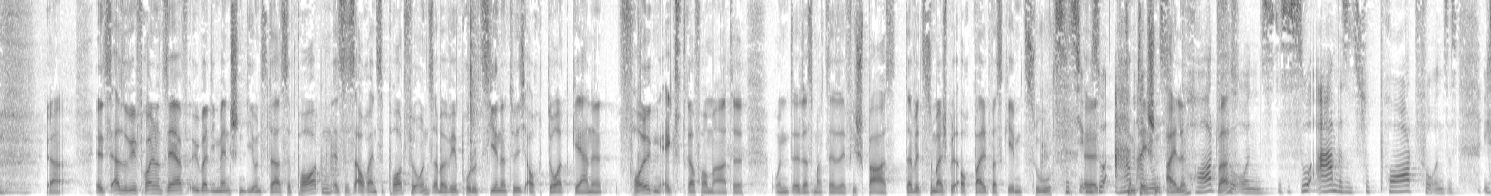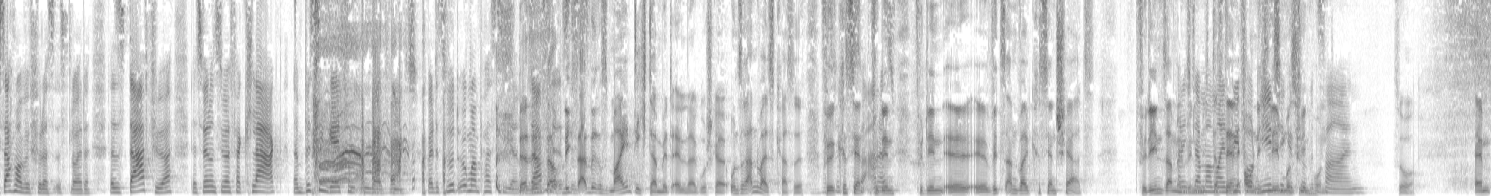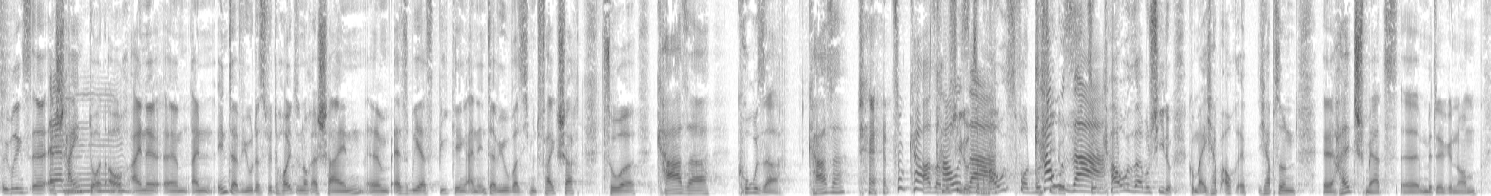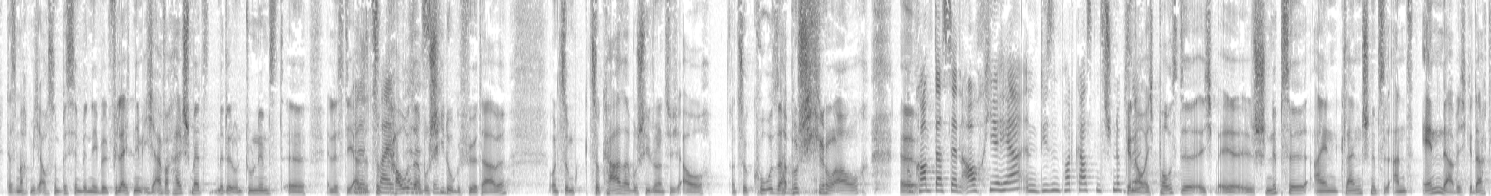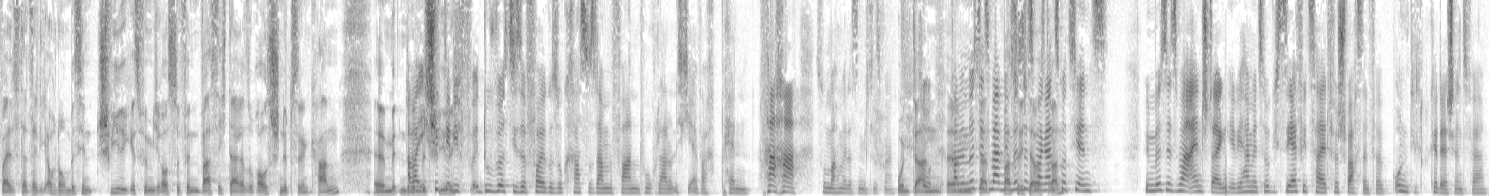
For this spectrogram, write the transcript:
Ja. Ist, also wir freuen uns sehr über die Menschen, die uns da supporten. Es ist auch ein Support für uns, aber wir produzieren natürlich auch dort gerne Folgen, extra Formate und äh, das macht sehr, sehr viel Spaß. Da wird es zum Beispiel auch bald was geben zu Das hört sich irgendwie äh, so arm Temptation an, Island. Support Was? für uns. Das ist so arm, dass ein Support für uns ist. Ich sag mal, wofür das ist, Leute. Das ist dafür, dass wenn uns jemand verklagt, dann ein bisschen Geld von Anwalt liegt. Weil das wird irgendwann passieren. Das ist auch nichts es. anderes, meinte ich damit, Elena Gruschka. Unsere Anwaltskasse. Für hört sich Christian, für den, für den äh, äh, Witzanwalt Christian Scherz. Für den sammeln wir da nämlich, dass mein der auch nicht leben muss wie ein Hund. bezahlen? So. Ähm, übrigens äh, erscheint Ähm. dort auch eine, ähm, ein Interview, das wird heute noch erscheinen, ähm, as we are speaking, ein Interview, was ich mit Falk Schacht zur Casa Cosa. Casa? zum Casa Causa. Bushido, zum Haus von Bushido. Causa. Zum Causa Bushido. Guck mal, ich habe auch, äh, ich habe so ein äh, Halsschmerzmittel äh, genommen. Das macht mich auch so ein bisschen benebelt. Vielleicht nehme ich einfach Halsschmerzmittel und du nimmst äh, LSD. Also zur Causa LSD. Bushido geführt habe und zum zur Casa Bushido natürlich auch und zur Cosa Bushido auch. Äh, Und kommt das denn auch hierher in diesen Podcast ins Schnipsel? Genau, ich poste, ich äh, schnipsel einen kleinen Schnipsel ans Ende, habe ich gedacht, weil es tatsächlich auch noch ein bisschen schwierig ist für mich rauszufinden, was ich da so rausschnipseln kann. Äh, mittendrin Aber ich schicke dir die, du wirst diese Folge so krass zusammenfahren und hochladen und ich gehe einfach pennen. Haha, so machen wir das nämlich diesmal. Und dann, so, komm, wir ähm, müssen jetzt dann mal, wir müssen jetzt mal ganz dran? kurz hier ins, wir müssen jetzt mal einsteigen hier. Wir haben jetzt wirklich sehr viel Zeit für Schwachsinn für, und die Kardashians für.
